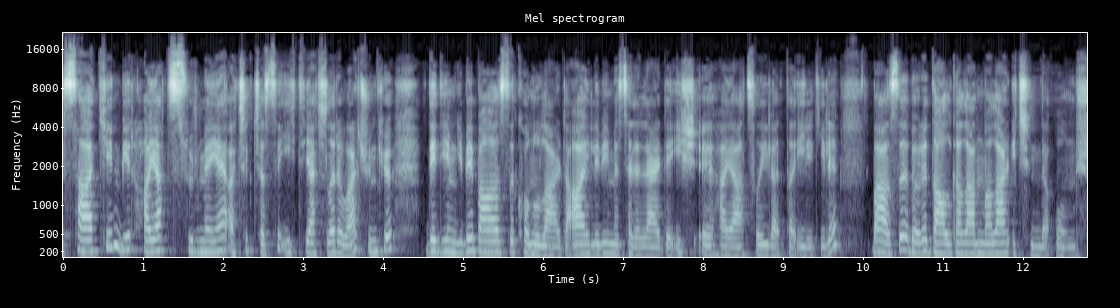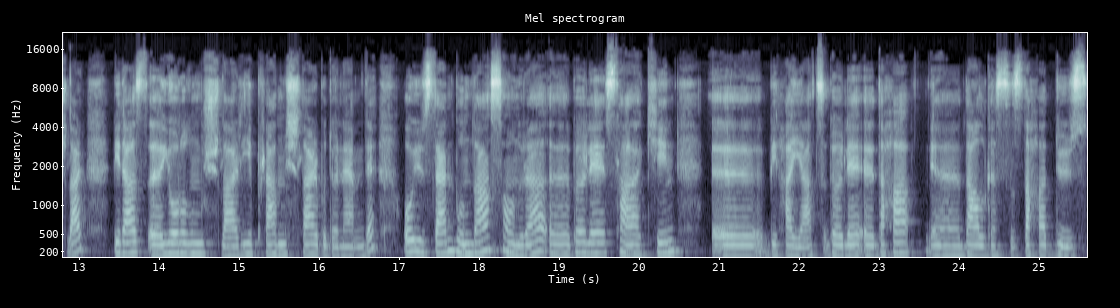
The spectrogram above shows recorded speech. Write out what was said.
sakin bir hayat sürmeye açıkçası ihtiyaçları var. Çünkü dediğim gibi bazı konularda, ailevi meselelerde, iş e, hayatıyla da ilgili bazı böyle dalgalanmalar içinde olmuşlar. Biraz e, yorulmuşlar, yıpranmışlar bu dönemde. O yüzden bundan sonra e, böyle sakin, e, bir hayat böyle e, daha e, dalgasız daha düz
